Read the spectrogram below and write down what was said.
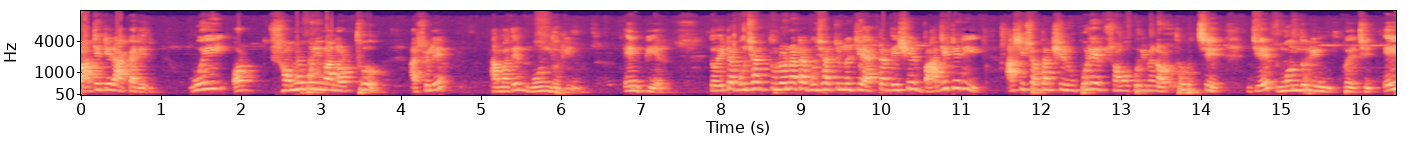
বাজেটের আকারের। ওই সমপরিমাণ অর্থ আসলে আমাদের মন্দ ঋণ এনপিএল। তো এটা বোঝার, তুলনাটা বোঝার জন্য যে একটা দেশের বাজেটেরই আশি শতাংশের উপরের সমপরিমাণ অর্থ হচ্ছে যে মন্দ ঋণ হয়েছে। এই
